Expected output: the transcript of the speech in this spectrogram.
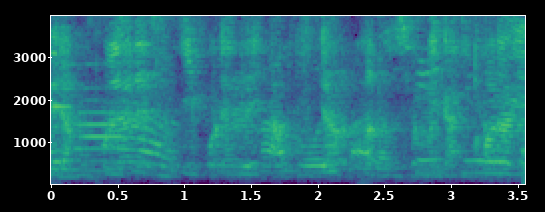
menos de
